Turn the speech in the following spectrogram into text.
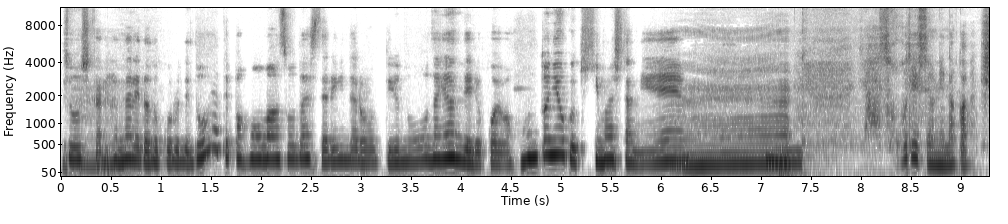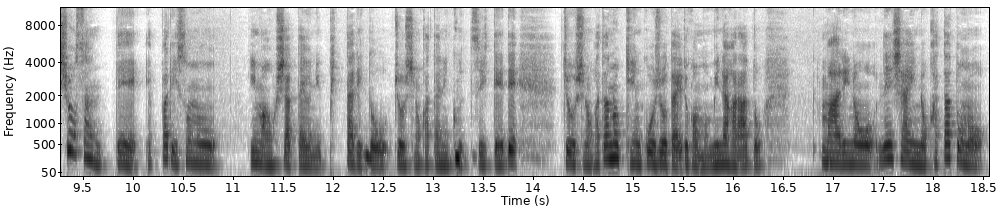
上司から離れたところでどうやってパフォーマンスを出したらいいんだろうっていうのを悩んでいる声は本当によく聞きましたね。ん。いや、そうですよね。なんか、秘書さんって、やっぱりその、今おっしゃったようにぴったりと上司の方にくっついて、で、上司の方の健康状態とかも見ながら、あと、周りのね、社員の方との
